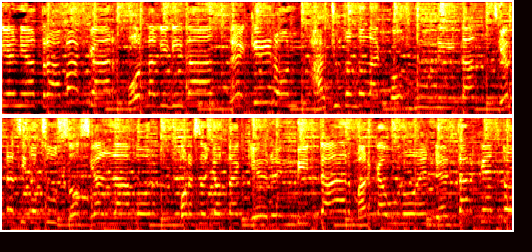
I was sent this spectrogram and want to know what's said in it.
Viene a trabajar por la dignidad de Quirón, ayudando a la comunidad. Siempre ha sido su social labor, por eso yo te quiero invitar. Marca uno en el tarjetón.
